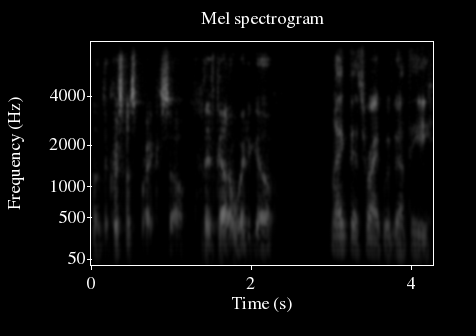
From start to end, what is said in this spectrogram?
the Christmas break. So they've got a way to go. I think that's right. We've got the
